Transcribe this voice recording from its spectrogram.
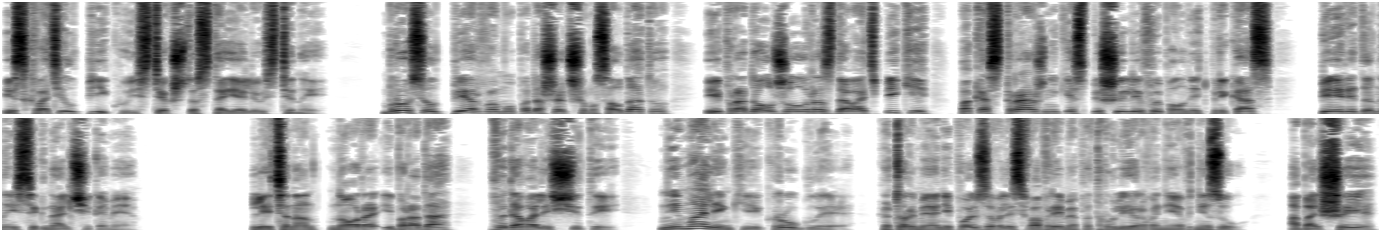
и схватил пику из тех, что стояли у стены. Бросил первому подошедшему солдату и продолжил раздавать пики, пока стражники спешили выполнить приказ, переданный сигнальщиками. Лейтенант Нора и Борода выдавали щиты, не маленькие, круглые, которыми они пользовались во время патрулирования внизу, а большие,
